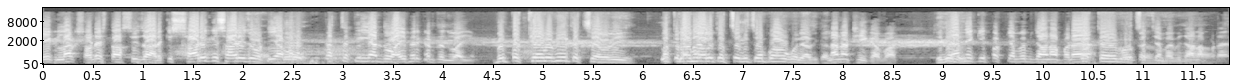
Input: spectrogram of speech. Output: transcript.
एक लाख साढ़े सतासी हज़ार की सारी की सारी दो। कच्चे किलियाँ दवाई फिर करते दवाई। भाई पक्के में भी कच्चे में भी। इतना माल कच्चे कच्चे पाओ को आजकल? ना ना ठीक है बात। ठीक है यानी कि पक्के में भी जाना पड़ा है और कच्चा में भी जाना हाँ। पड़ा है।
